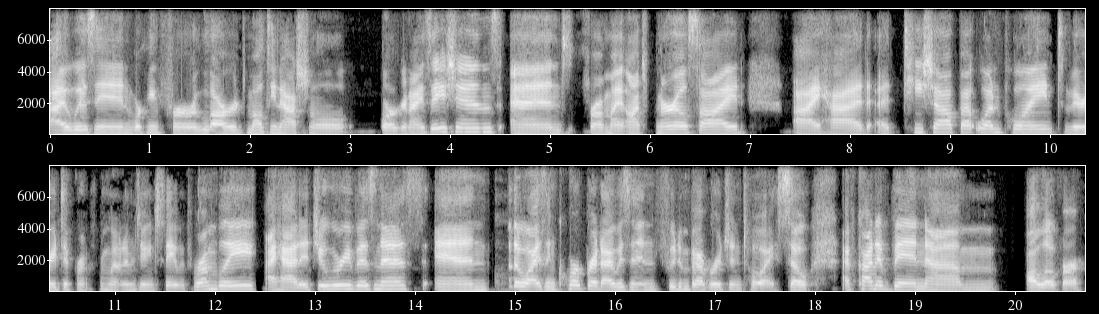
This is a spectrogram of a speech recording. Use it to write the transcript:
I was in working for large multinational organizations. And from my entrepreneurial side, I had a tea shop at one point, very different from what I'm doing today with Rumbly. I had a jewelry business, and otherwise in corporate, I was in food and beverage and toy. So I've kind of been um, all over.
